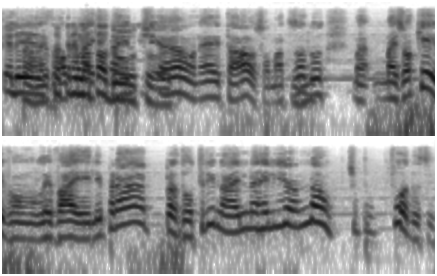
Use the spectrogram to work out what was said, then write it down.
Ele pra só levar o quer moleque pra adulto. religião, né, e tal, só mata os Uhum. adultos. Mas, mas ok, vão levar ele pra, pra doutrinar ele na religião. Não, tipo, foda-se.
